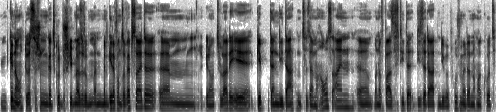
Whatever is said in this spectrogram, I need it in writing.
Genau, du hast das schon ganz gut beschrieben. Also man, man geht auf unsere Webseite, ähm, genau, solar.de, gibt dann die Daten zu seinem Haus ein äh, und auf Basis die, dieser Daten, die überprüfen wir dann nochmal kurz,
